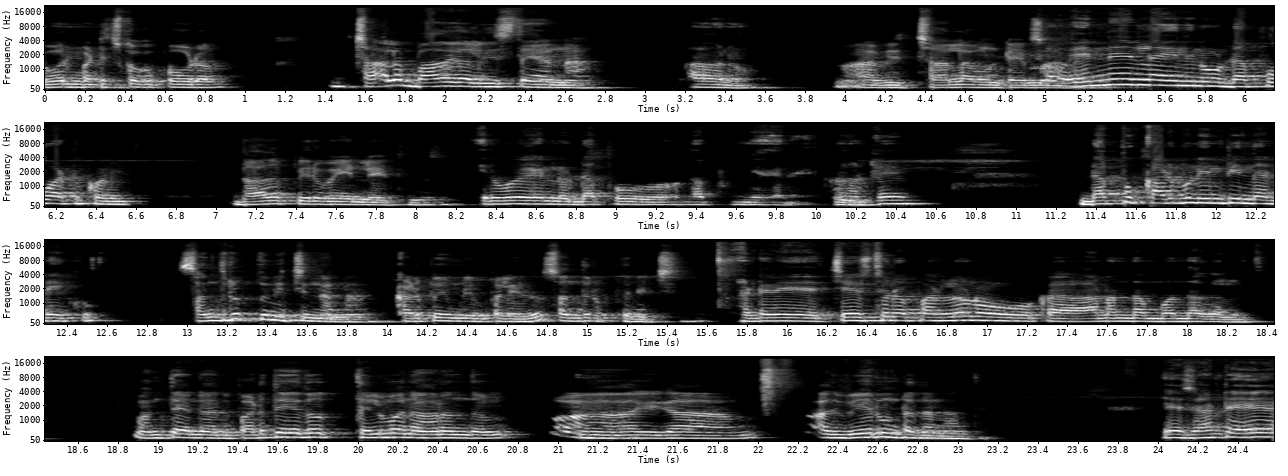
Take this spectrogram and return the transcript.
ఎవరు పట్టించుకోకపోవడం చాలా బాధ కలిగిస్తాయి అన్న. అవును. అవి చాలా ఉంటాయి సో మా ఎన్నేళ్ళు అయింది నువ్వు డప్పు పట్టుకొని? దాదాపు ఇరవై ఏళ్ళు అవుతుంది. ఇరవై ఏళ్ళు డప్పు డప్పు మీదనే. అంటే డప్పు కడుపు నింపిందా నీకు? సంతృప్తినిచ్చిందన్న. కడుపు ఏం నింపలేదు సంతృప్తినిచ్చింది. అంటే నేను చేస్తున్న పనిలో నువ్వు ఒక ఆనందం పొందగలుగుతావు. అంతే అన్న. అది పడితే ఏదో తెలియని ఆనందం ఇక అది వేరు ఉంటుంది అన్న అంతే. ఎస్ అంటే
